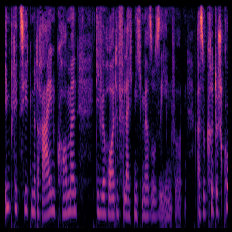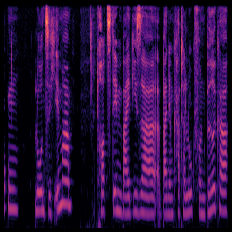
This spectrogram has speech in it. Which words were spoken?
implizit mit reinkommen, die wir heute vielleicht nicht mehr so sehen würden. Also kritisch gucken lohnt sich immer. Trotzdem bei dieser, bei dem Katalog von Birka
